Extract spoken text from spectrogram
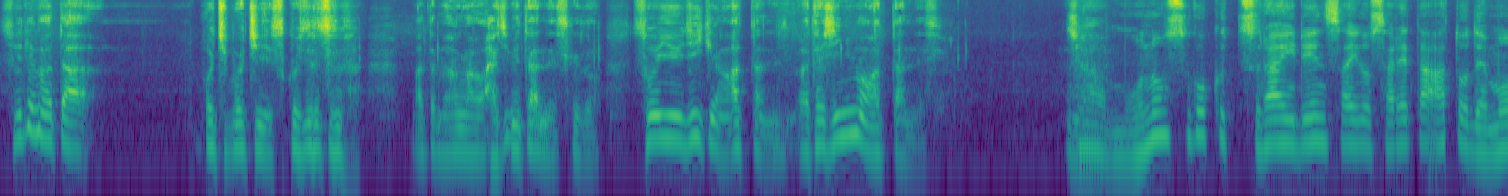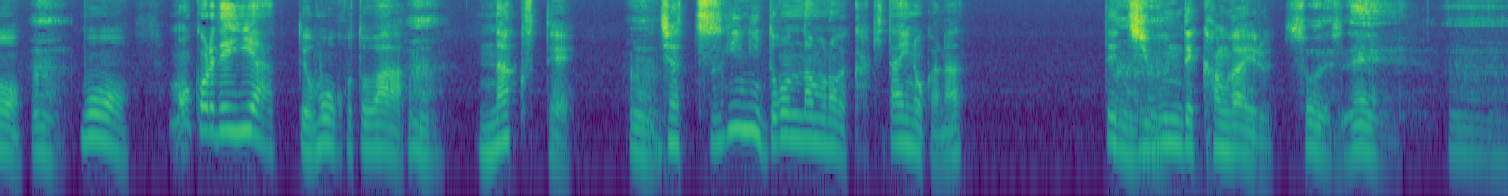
それでまた、ぼちぼち少しずつまた漫画を始めたんですけど、そういう時期があったんです。私にもあったんですよ。じゃあ、ものすごく辛い連載をされた後でも、うん。もう、もうこれでいいやって思うことはなくて、うん。うん。じゃあ次にどんなものが書きたいのかなって自分で考える。そうですね。うん。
